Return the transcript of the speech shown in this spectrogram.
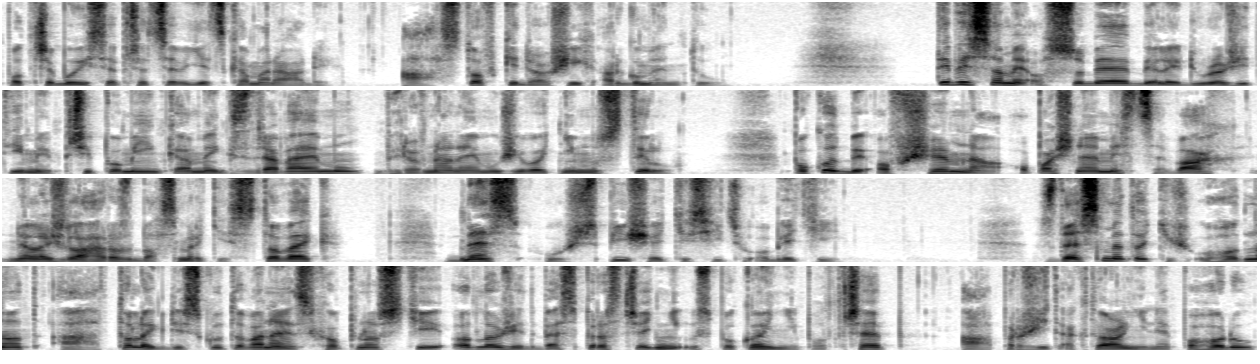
Potřebují se přece vidět s kamarády. A stovky dalších argumentů. Ty by sami o sobě byly důležitými připomínkami k zdravému, vyrovnanému životnímu stylu. Pokud by ovšem na opačné misce vach neležela hrozba smrti stovek, dnes už spíše tisíců obětí. Zde jsme totiž uhodnot a tolik diskutované schopnosti odložit bezprostřední uspokojení potřeb a prožít aktuální nepohodu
